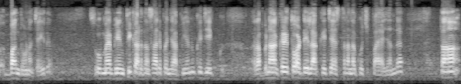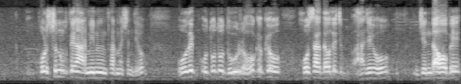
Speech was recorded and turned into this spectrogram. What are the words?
ਬ- ਬੰਦ ਹੋਣਾ ਚਾਹੀਦਾ। ਸੋ ਮੈਂ ਬੇਨਤੀ ਕਰਦਾ ਸਾਰੇ ਪੰਜਾਬੀਆਂ ਨੂੰ ਕਿ ਜੇ ਰੱਬ ਨਾ ਕਰੇ ਤੁਹਾਡੇ ਇਲਾਕੇ 'ਚ ਇਸ ਤਰ੍ਹਾਂ ਦਾ ਕੁਝ ਪਾਇਆ ਜਾਂਦਾ ਤਾਂ ਪੁਲਿਸ ਨੂੰ ਤੇ ਆਰਮੀ ਨੂੰ ਇਨਫੋਰਮੇਸ਼ਨ ਦਿਓ। ਉਹਦੇ ਉਤੋਂ ਤੋਂ ਦੂਰ ਰਹੋ, ਕਿਉਂਕਿ ਉਹ ਹੋ ਸਕਦਾ ਉਹਦੇ 'ਚ ਹਜੇ ਉਹ ਜਿੰਦਾ ਹੋਵੇ,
